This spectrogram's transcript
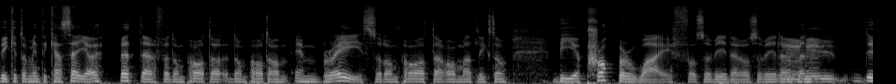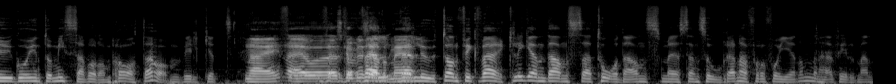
Vilket de inte kan säga öppet därför de pratar, de pratar om embrace och de pratar om att liksom be a proper wife och så vidare och så vidare. Men det, är ju- det går ju inte att missa vad de pratar om. Vilket Nej, nej, och jag skulle vilja säga att de är... Luton fick verkligen dansa tådans med sensorerna för att få igenom den här filmen.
